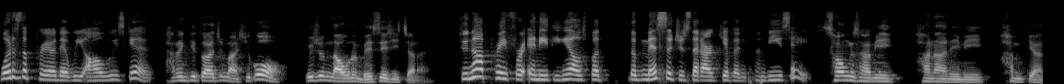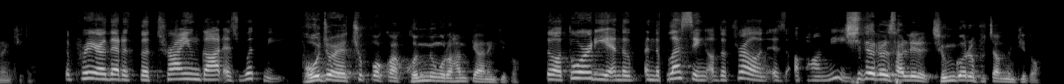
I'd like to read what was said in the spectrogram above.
what is the prayer that we always give? 다른 기도하지 마시고 요즘 나오는 메시지 있잖아요. Do not pray for anything else but the messages that are given in these days. 성삼이 하나님이 함께하는 기도. The prayer that is the triune God is with me. 보좌의 축복과 권능으로 함께하는 기도. The authority and the and the blessing of the throne is upon me. 시대를 살릴 증거를 붙잡는 기도.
